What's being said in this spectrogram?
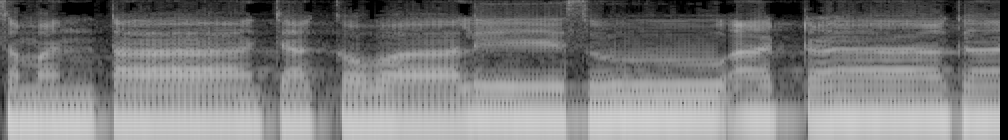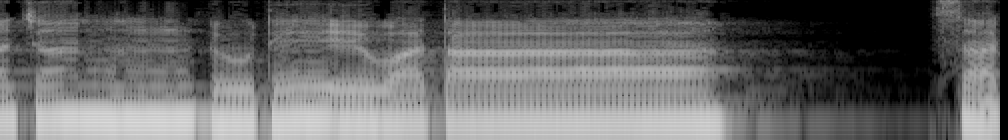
สมันตาจักวาเลสุอัตตากาจันตุเทวตาสัท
